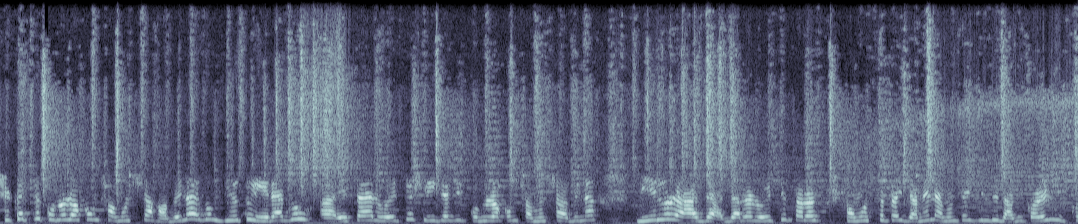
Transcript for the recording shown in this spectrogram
সেক্ষেত্রে কোনো রকম সমস্যা হবে না এবং যেহেতু এর আগেও এসআইআর রয়েছে সেই জায়গায় কোনো রকম সমস্যা হবে না। বিএলও যারা রয়েছেন তারা সমস্তটাই জানেন এমনটাই কিন্তু দাবি করেন মুখ্য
